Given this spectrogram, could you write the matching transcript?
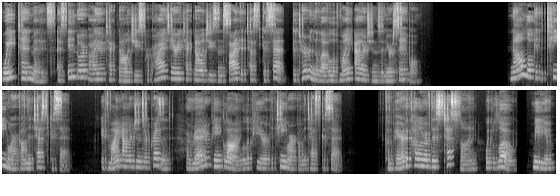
Wait 10 minutes as Indoor Biotechnology's proprietary technologies inside the test cassette determine the level of mite allergens in your sample. Now look at the T mark on the test cassette. If mite allergens are present, a red or pink line will appear at the T mark on the test cassette. Compare the color of this test line with low, medium,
